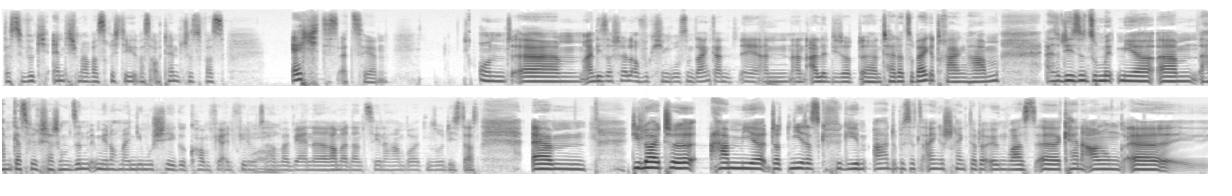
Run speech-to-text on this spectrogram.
dass wir wirklich endlich mal was Richtiges, was Authentisches, was Echtes erzählen. Und ähm, an dieser Stelle auch wirklich einen großen Dank an, äh, an, an alle, die dort äh, einen Teil dazu beigetragen haben. Also die sind so mit mir, ähm, haben ganz viel Recherche gemacht, sind mit mir nochmal in die Moschee gekommen für einen Film wow. zu haben, weil wir eine Ramadan-Szene haben wollten, so dies, das. Ähm, die Leute haben mir dort nie das Gefühl gegeben, ah, du bist jetzt eingeschränkt oder irgendwas, äh, keine Ahnung, äh,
